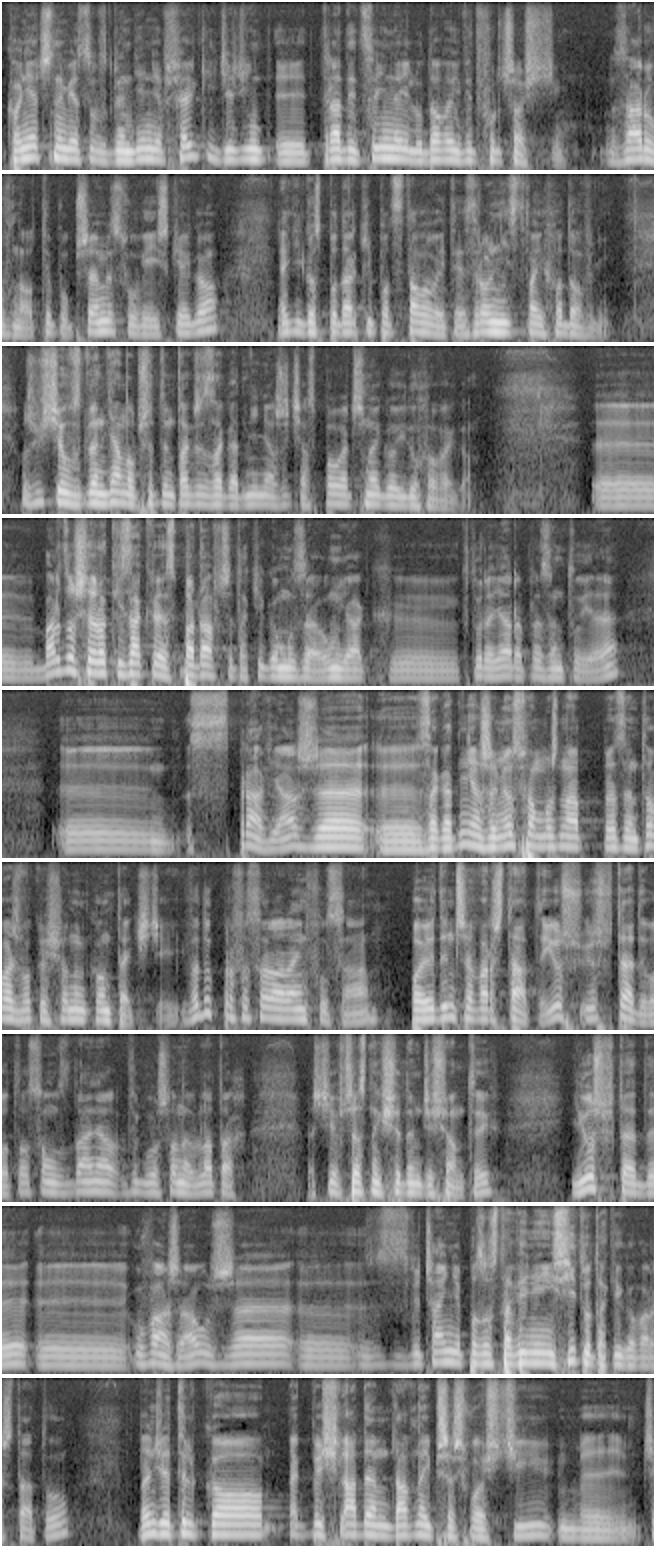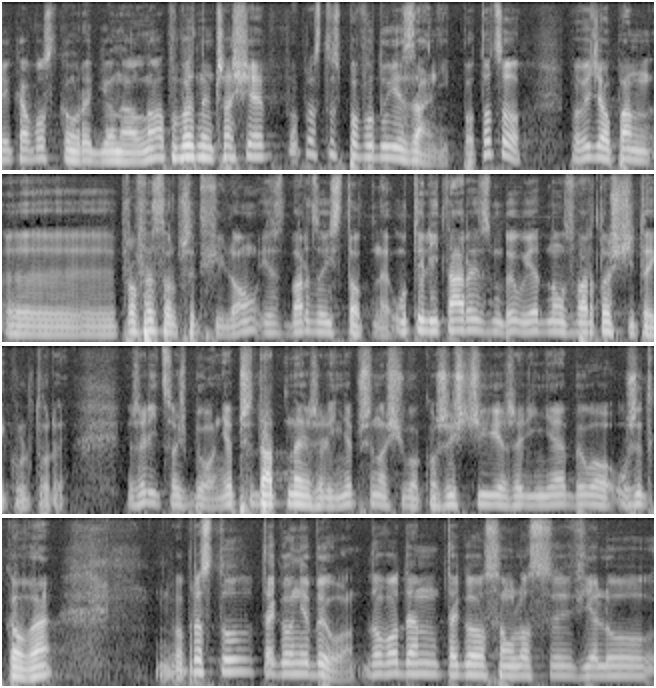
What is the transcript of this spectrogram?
Koniecznym jest uwzględnienie wszelkich dziedzin y, tradycyjnej ludowej wytwórczości, zarówno typu przemysłu wiejskiego, jak i gospodarki podstawowej, to jest rolnictwa i hodowli. Oczywiście uwzględniano przy tym także zagadnienia życia społecznego i duchowego. Y, Bardzo szeroki zakres badawczy takiego muzeum, jak, y, które ja reprezentuję, y, sprawia, że zagadnienia rzemiosła można prezentować w określonym kontekście. Według profesora Reinfusa pojedyncze warsztaty, już, już wtedy, bo to są zdania wygłoszone w latach właściwie wczesnych 70., już wtedy uważał, że zwyczajnie pozostawienie in situ takiego warsztatu będzie tylko jakby śladem dawnej przeszłości, y, ciekawostką regionalną, a po pewnym czasie po prostu spowoduje zanik. Bo to, co powiedział pan y, profesor przed chwilą, jest bardzo istotne. Utylitaryzm był jedną z wartości tej kultury. Jeżeli coś było nieprzydatne, jeżeli nie przynosiło korzyści, jeżeli nie było użytkowe, Po prostu tego nie było. Dowodem tego są losy wielu,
